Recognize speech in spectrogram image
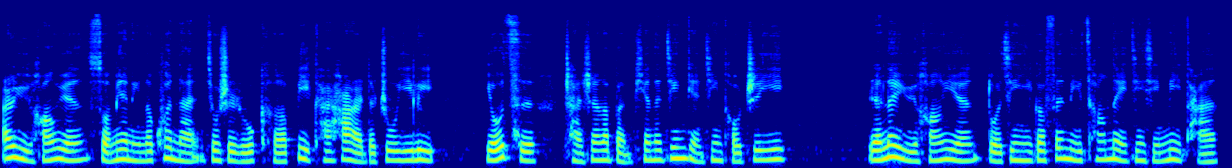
而宇航员所面临的困难就是如何避开哈尔的注意力。由此产生了本片的经典镜头之一：人类宇航员躲进一个分离舱内进行密谈，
